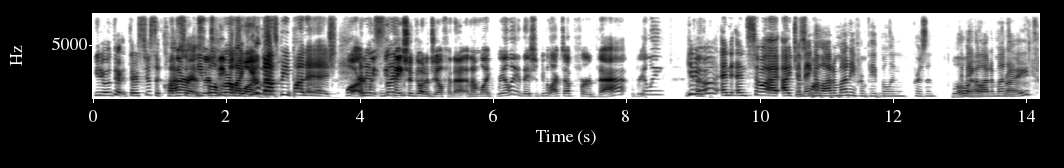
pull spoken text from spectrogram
you know there, there's just a class there of is. people, who are like you must be punished Well, and we- it's they should go to jail for that. And I'm like, really? They should be locked up for that? Really? you know and and so i i They just make want, a lot of money from people in prison. Well, they make a lot of money. right?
